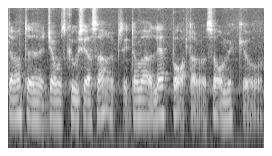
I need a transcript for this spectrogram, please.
det var inte Jones Azar precis. De var lättpratade och sa mycket. Och,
